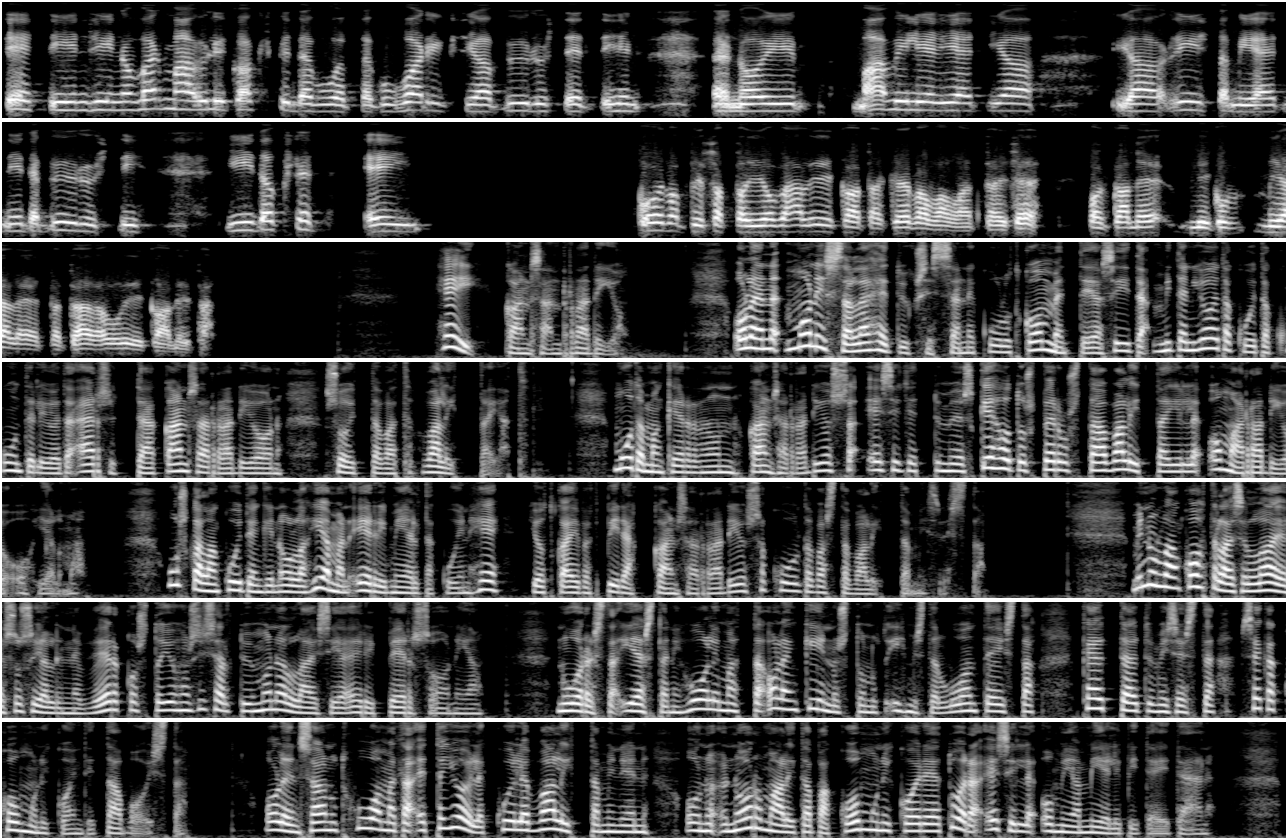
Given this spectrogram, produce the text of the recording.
tehtiin, siinä on varmaan yli 20 vuotta, kun variksia pyydystettiin noin maanviljelijät ja ja riistamiehet niitä pyydysti. Kiitokset, ei. Koiranpissat on jo vähän liikaa tai Keravalla, että ei se vaikka ne niin kuin mieleen, että täällä on liikaa niitä. Hei, Kansanradio. Olen monissa lähetyksissänne kuullut kommentteja siitä, miten joitakuita kuuntelijoita ärsyttää Kansanradioon soittavat valittajat. Muutaman kerran on Kansanradiossa esitetty myös kehotus perustaa valittajille oma radio-ohjelma. Uskallan kuitenkin olla hieman eri mieltä kuin he, jotka eivät pidä Kansanradiossa kuultavasta valittamisesta. Minulla on kohtalaisen laaja sosiaalinen verkosto, johon sisältyy monenlaisia eri persoonia. Nuoresta iästäni huolimatta olen kiinnostunut ihmisten luonteista, käyttäytymisestä sekä kommunikointitavoista – olen saanut huomata, että joillekuille valittaminen on normaali tapa kommunikoida ja tuoda esille omia mielipiteitään.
